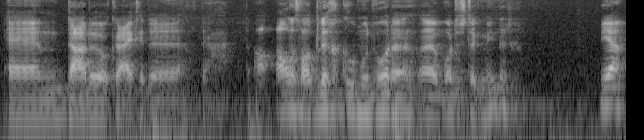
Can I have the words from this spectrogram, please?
En daardoor krijgen de, ja, alles wat luchtgekoeld moet worden, eh, wordt een stuk minder. Ja,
